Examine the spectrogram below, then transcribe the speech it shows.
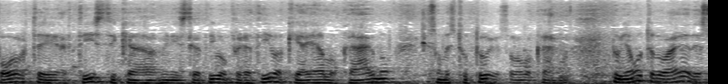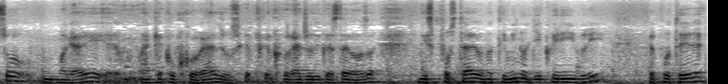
forte, artistica, amministrativa, operativa che è a Locarno, ci sono le strutture che sono a Locarno. Dobbiamo trovare adesso, magari eh, anche col coraggio, sempre il coraggio di questa cosa, di spostare un attimino gli equilibri per poter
